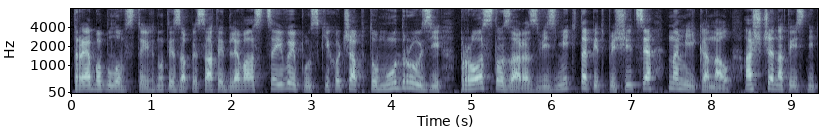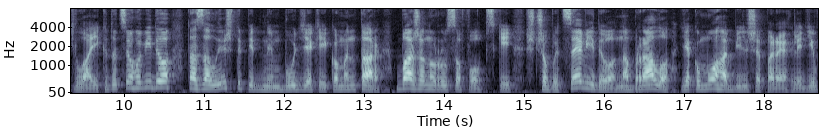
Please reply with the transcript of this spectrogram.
треба було встигнути записати для вас цей випуск. І хоча б тому, друзі, просто зараз візьміть та підпишіться на мій канал. А ще натисніть лайк до цього відео та залиште під ним будь-який коментар, бажано русофобський, щоби це відео набрало якомога більше переглядів.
